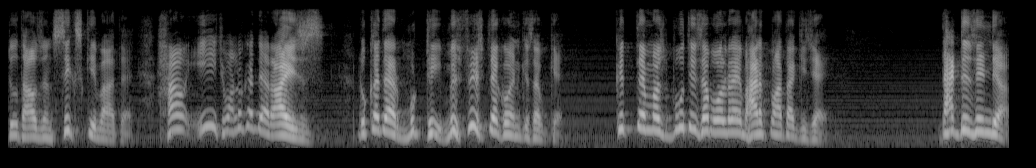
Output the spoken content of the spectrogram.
2006 की बात है how each one look at their eyes look at their मुट्ठी फिश देखो इनके सबके कितने मजबूती से बोल रहे हैं, भारत माता की जय। That is India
